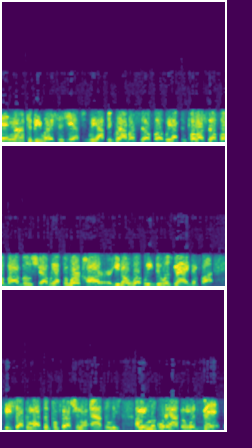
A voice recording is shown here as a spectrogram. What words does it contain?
and not to be racist, yes, we have to grab ourselves up. We have to pull ourselves up by our bootstrap. We have to work harder. You know, what we do is magnify. He's talking about the professional athletes. I mean, look what happened with Vick.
